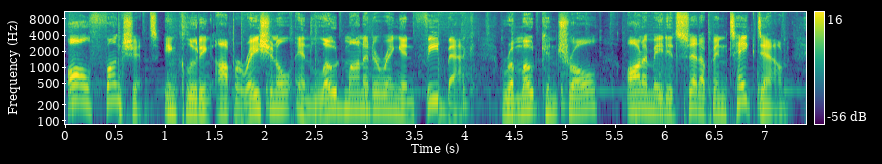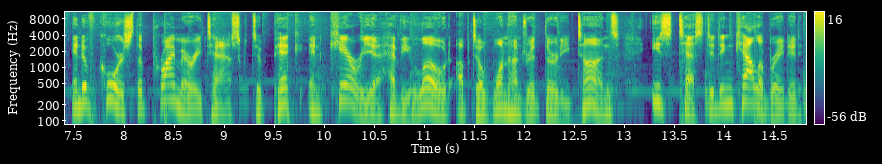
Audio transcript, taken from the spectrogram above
all functions, including operational and load monitoring and feedback, remote control, automated setup and takedown, and of course the primary task to pick and carry a heavy load up to 130 tons, is tested and calibrated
